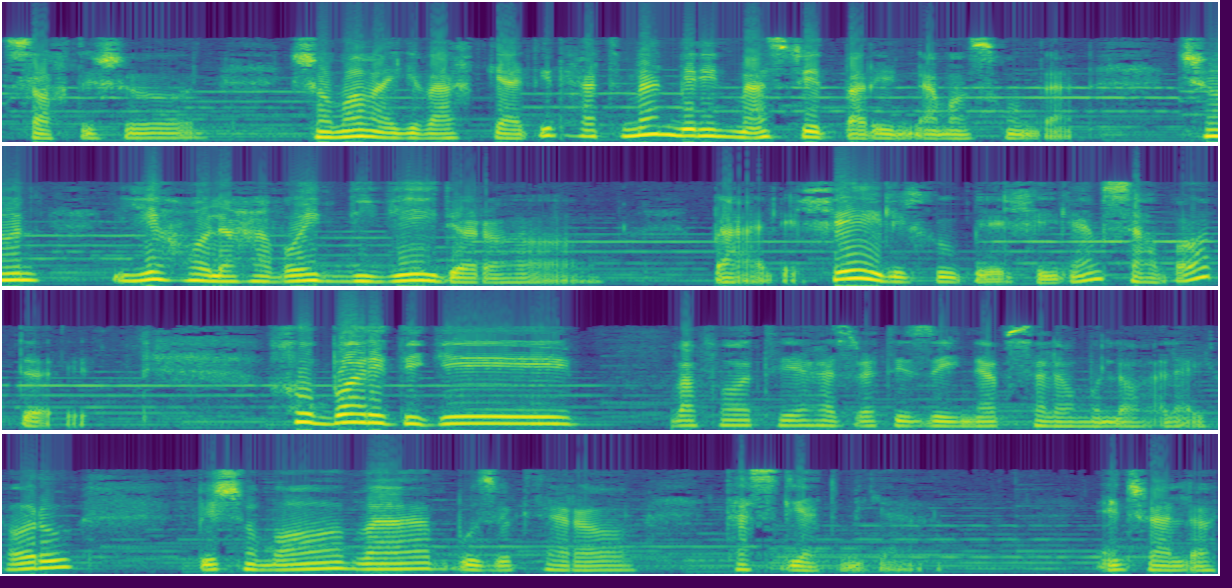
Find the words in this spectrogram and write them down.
ساخته شد. شما اگه وقت کردید حتما برین مسجد برای نماز خوندن چون یه حال و هوای دیگه ای داره ها. بله خیلی خوبه خیلی هم ثواب داره. خب بار دیگه وفات حضرت زینب سلام الله علیها رو به شما و بزرگترا تسلیت میگم. انشالله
